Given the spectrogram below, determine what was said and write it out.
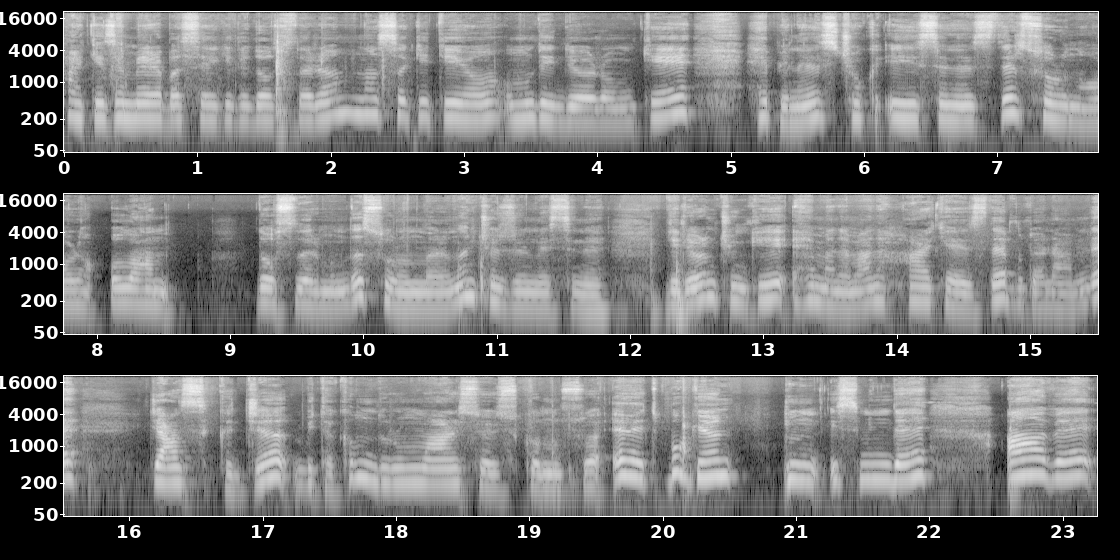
Herkese merhaba sevgili dostlarım. Nasıl gidiyor? Umut ediyorum ki hepiniz çok iyisinizdir. Sorun or- olan dostlarımın da sorunlarının çözülmesini diliyorum. Çünkü hemen hemen herkes de bu dönemde can sıkıcı bir takım durumlar söz konusu. Evet bugün isminde A ve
